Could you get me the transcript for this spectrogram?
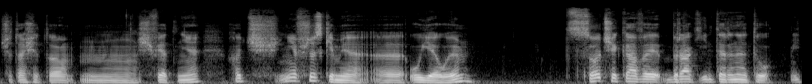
Czyta się to mm, świetnie, choć nie wszystkie mnie e, ujęły. Co ciekawe, brak internetu. I,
